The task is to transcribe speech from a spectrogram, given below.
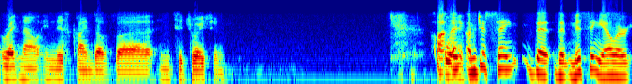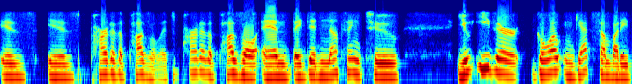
right now in this kind of uh, in situation. I, I'm just saying that that missing Eller is is part of the puzzle. It's part of the puzzle, and they did nothing to. You either go out and get somebody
